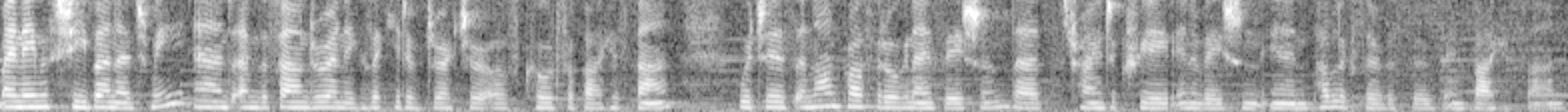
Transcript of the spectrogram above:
My name is Sheba Najmi and I'm the founder and executive director of Code for Pakistan, which is a non-profit organization that's trying to create innovation in public services in Pakistan.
